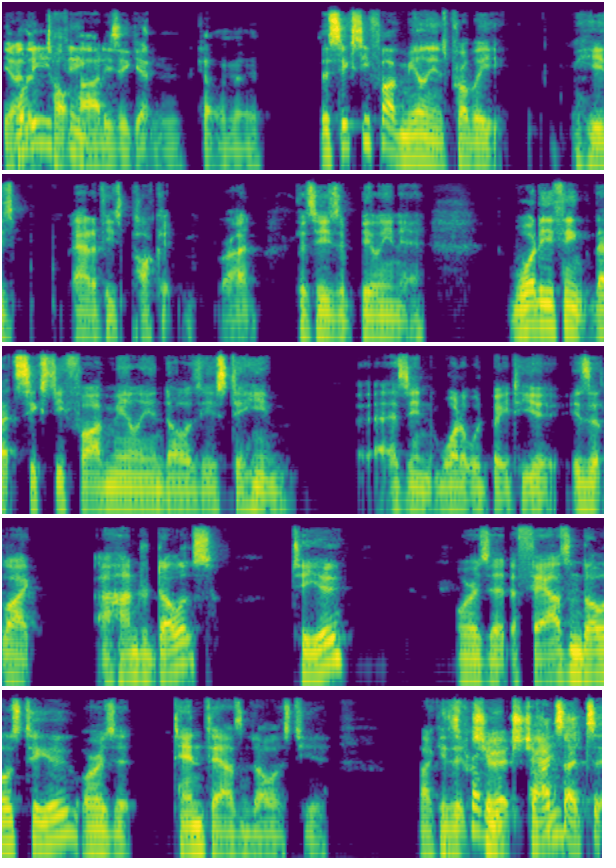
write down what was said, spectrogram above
You know, What the you top think- parties are getting a couple of million. The 65 million is probably his out of his pocket, right? Because he's a billionaire. What do you think that 65 million dollars is to him? As in what it would be to you? Is it like a hundred dollars to you? Or is it a thousand dollars to you? Or is it ten thousand dollars to you? Like is It's it probably- church I'd say it's a,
